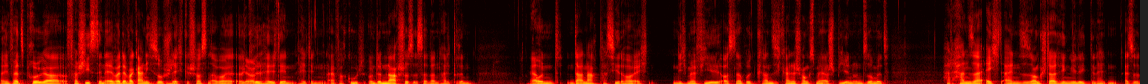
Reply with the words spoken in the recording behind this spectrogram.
Jedenfalls Pröger verschießt den Elfer, der war gar nicht so mhm. schlecht geschossen, aber äh, Grill hält den, hält den einfach gut und im Nachschuss ist er dann halt drin. Ja. Und danach passiert auch echt nicht mehr viel. Osnabrück kann sich keine Chance mehr erspielen und somit hat Hansa echt einen Saisonstart hingelegt, den hätten, also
